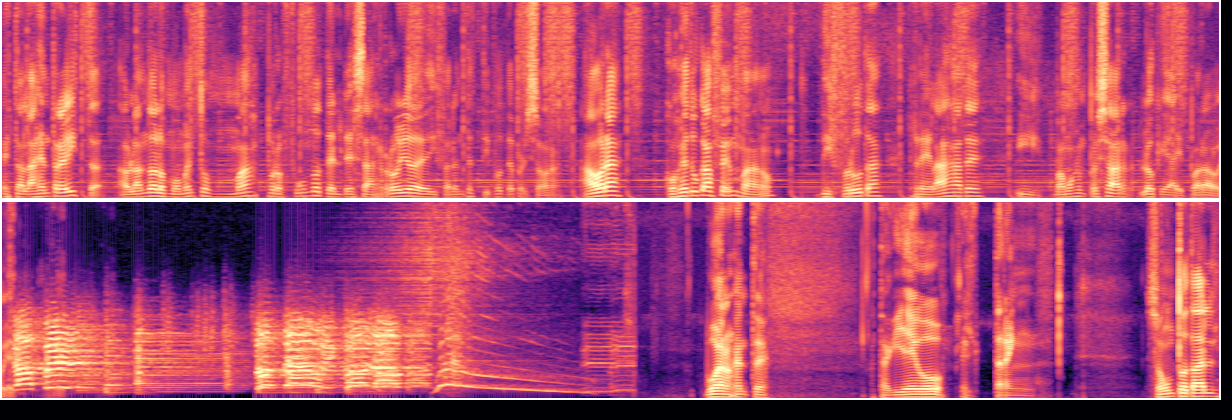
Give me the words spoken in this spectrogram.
están las entrevistas, hablando de los momentos más profundos del desarrollo de diferentes tipos de personas. Ahora, coge tu café en mano, disfruta, relájate y vamos a empezar lo que hay para hoy. Bueno, gente, hasta aquí llegó el tren. Son un total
